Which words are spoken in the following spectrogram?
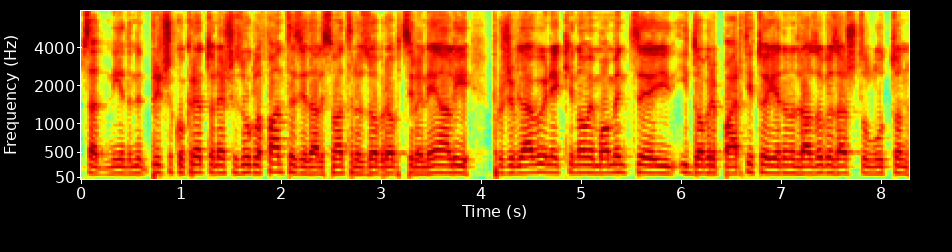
sad nije da ne pričam konkretno nešto iz ugla fantazije, da li smatram da su dobre opcije ili ne, ali proživljavaju neke nove momente i, i dobre partije, to je jedan od razloga zašto Luton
